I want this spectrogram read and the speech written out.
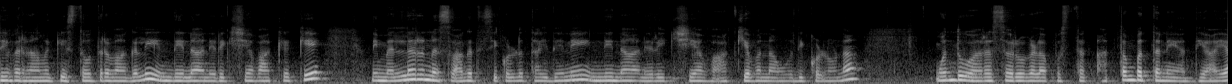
ದೇವರ ನಾಮಕ್ಕೆ ಸ್ತೋತ್ರವಾಗಲಿ. ಇಂದಿನ ನಿರೀಕ್ಷೆಯ ವಾಕ್ಯಕ್ಕೆ ನಿಮ್ಮೆಲ್ಲರನ್ನು ಸ್ವಾಗತಿಸಿಕೊಳ್ಳುತ್ತಾ ಇದ್ದೇನೆ. ಇಂದಿನ ನಿರೀಕ್ಷೆಯ ವಾಕ್ಯವನ್ನು ಓದಿಕೊಳ್ಳೋಣ. ಒಂದು ಅರಸರುಗಳ ಪುಸ್ತಕ ಹತ್ತೊಂಬತ್ತನೇ ಅಧ್ಯಾಯ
